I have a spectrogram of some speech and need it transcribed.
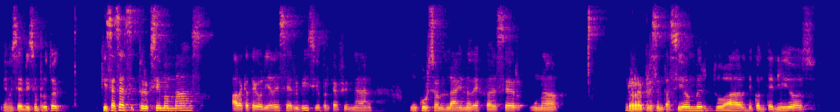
es un servicio, un producto, quizás se aproxima más a la categoría de servicio, porque al final un curso online no deja de ser una representación virtual de contenidos,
